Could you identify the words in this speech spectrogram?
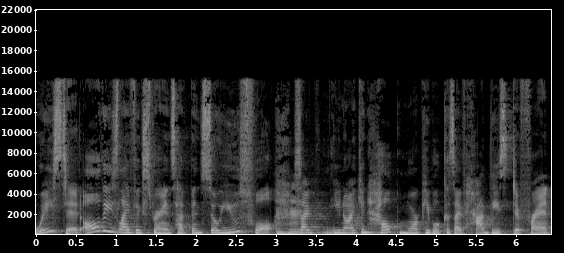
wasted. All these life experiences have been so useful. Mm-hmm. Because I, you know, I can help more people because I've had these different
